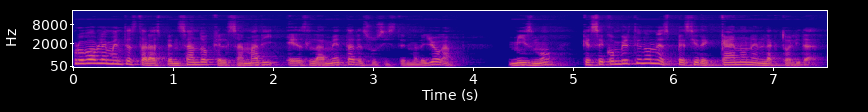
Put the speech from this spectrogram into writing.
probablemente estarás pensando que el samadhi es la meta de su sistema de yoga, mismo que se convierte en una especie de canon en la actualidad.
